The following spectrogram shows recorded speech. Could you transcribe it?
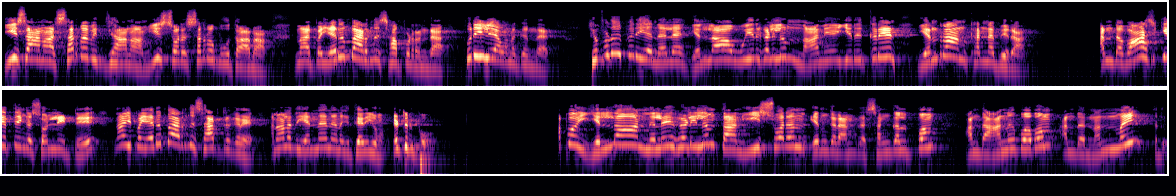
ஈசானா சர்வ வித்யானாம் ஈஸ்வர சர்வபூதானாம். நான் இப்ப எறும்பா இருந்து சாப்பிடுறேன்டா. புரியலையா உனக்கு என்ன எவ்வளவு பெரிய நிலை? எல்லா உயிர்களிலும் நானே இருக்கிறேன் என்றான் கண்ணபிரான். அந்த வாசிக்கத்தை இங்க சொல்லிட்டு நான் இப்ப எறும்பா இருந்து சாப்பிட்டுருக்கிறேன். அதனால அது என்னன்னு எனக்கு தெரியும். எடுத்துட்டு போ. அப்போ எல்லா நிலைகளிலும் தான் ஈஸ்வரன் என்கிற அந்த சங்கல்பம் அந்த அனுபவம் அந்த நன்மை அது.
